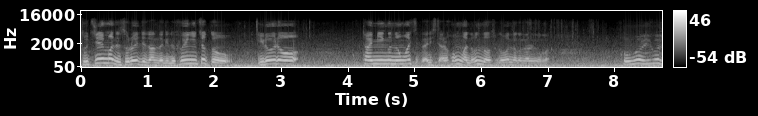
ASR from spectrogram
途中まで揃えてたんだけど不意にちょっといろいろタイミング逃してたりしたら本がどんどん揃わなくなるのが。怖いわよ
